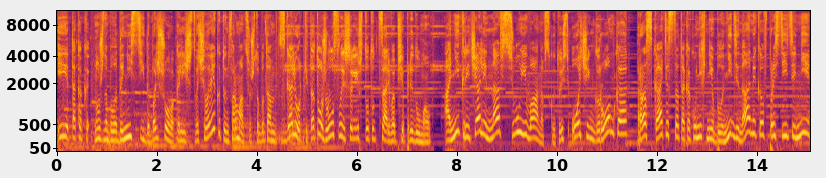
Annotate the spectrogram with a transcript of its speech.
И так как нужно было донести до большого количества человек эту информацию, чтобы там с галерки-то тоже услышали, что тут царь вообще придумал, они кричали на всю Ивановскую, то есть очень громко, раскатисто, так как у них не было ни динамиков, простите, ни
